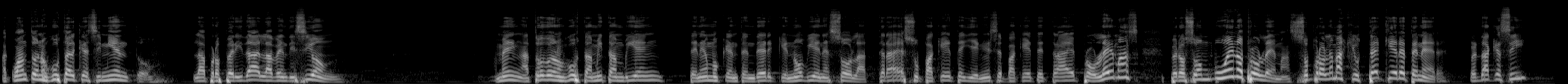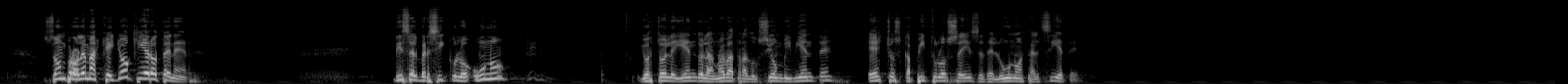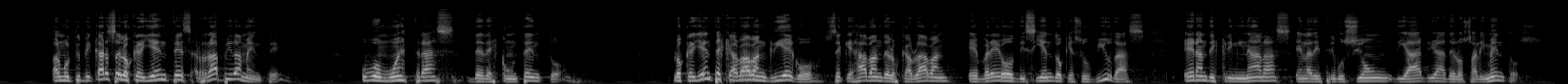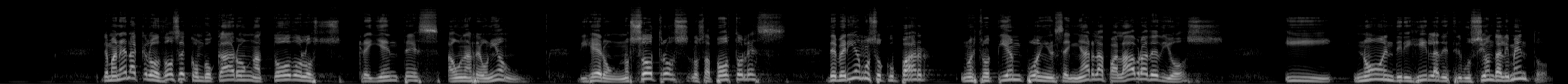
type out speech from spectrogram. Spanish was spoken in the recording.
¿A cuánto nos gusta el crecimiento, la prosperidad, la bendición? Amén. A todos nos gusta, a mí también. Tenemos que entender que no viene sola, trae su paquete y en ese paquete trae problemas, pero son buenos problemas, son problemas que usted quiere tener, ¿verdad que sí? Son problemas que yo quiero tener. Dice el versículo 1, yo estoy leyendo la nueva traducción viviente, Hechos capítulo 6, desde el 1 hasta el 7. Al multiplicarse los creyentes rápidamente, hubo muestras de descontento. Los creyentes que hablaban griego se quejaban de los que hablaban hebreo diciendo que sus viudas eran discriminadas en la distribución diaria de los alimentos. De manera que los doce convocaron a todos los creyentes a una reunión. Dijeron, nosotros los apóstoles deberíamos ocupar nuestro tiempo en enseñar la palabra de Dios y no en dirigir la distribución de alimentos.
